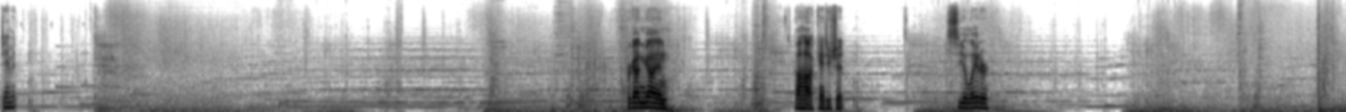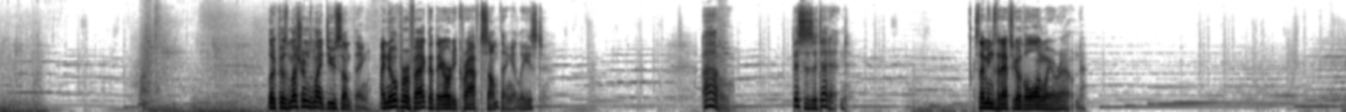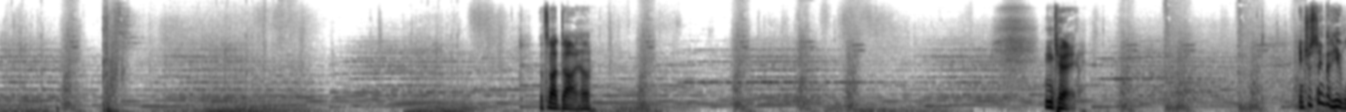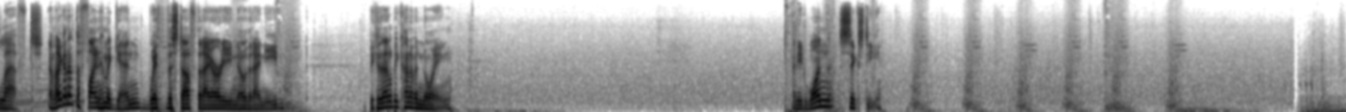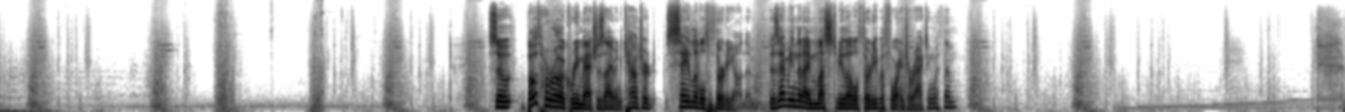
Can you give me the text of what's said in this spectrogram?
Damn it. Forgotten Gaian. Haha, can't do shit. See you later. Look, those mushrooms might do something. I know for a fact that they already craft something, at least. Oh. This is a dead end. So that means that I have to go the long way around. Let's not die, huh? Okay. Interesting that he left. Am I going to have to find him again with the stuff that I already know that I need? Because that'll be kind of annoying. I need 160. So both heroic rematches I've encountered say level 30 on them. Does that mean that I must be level 30 before interacting with them?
